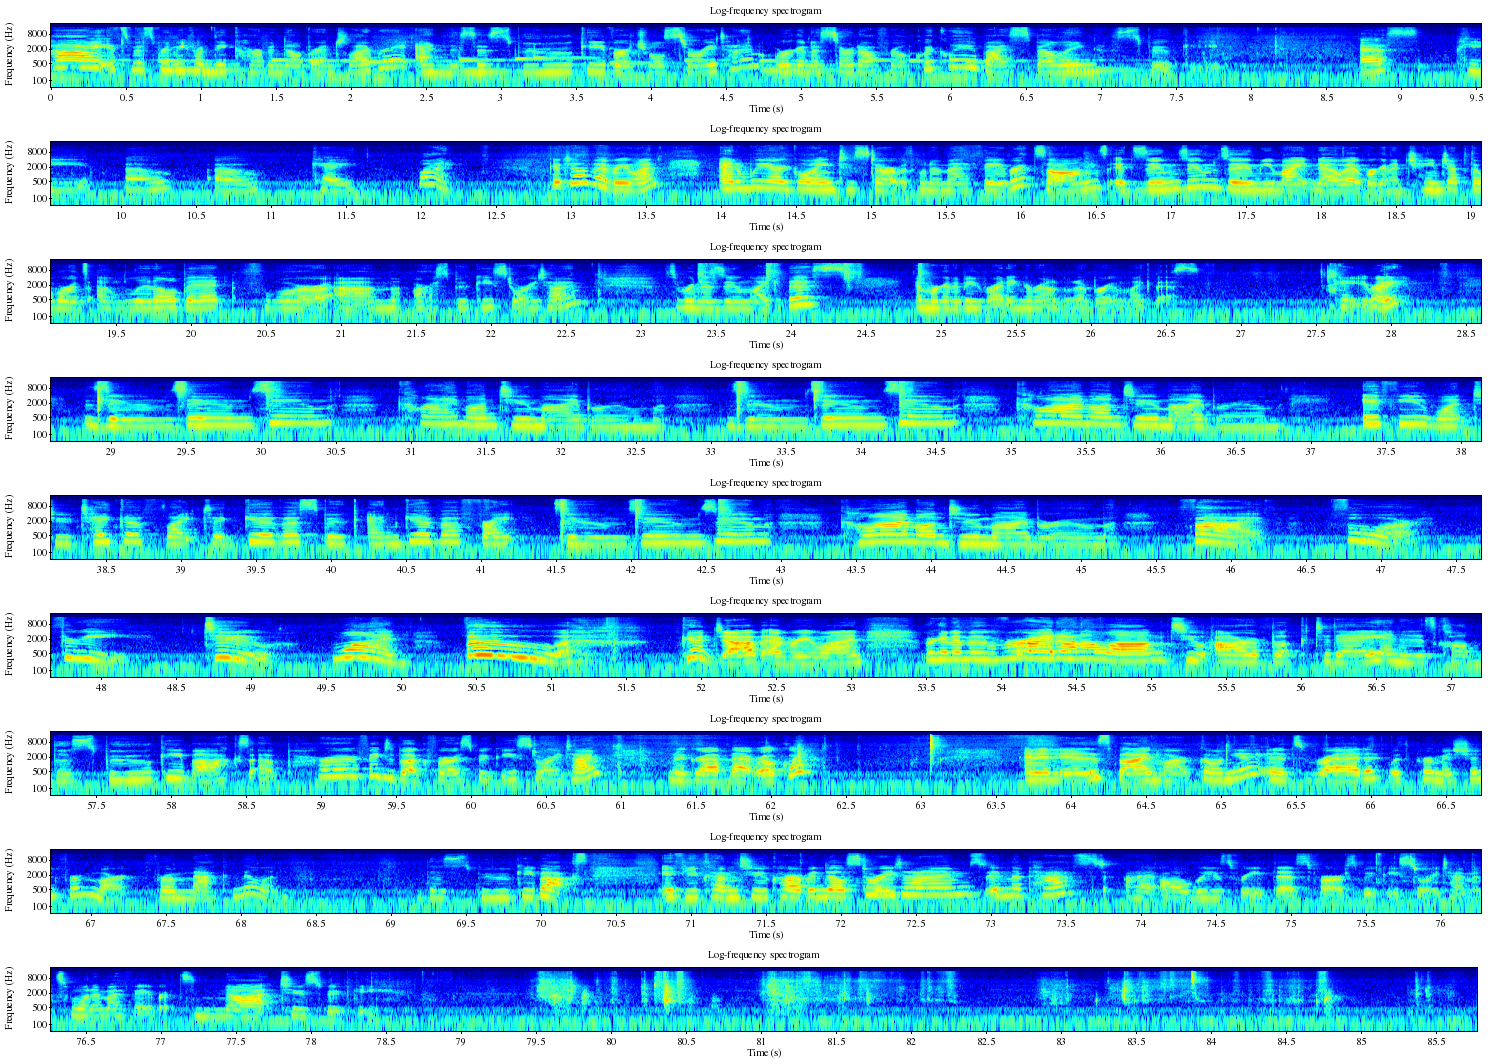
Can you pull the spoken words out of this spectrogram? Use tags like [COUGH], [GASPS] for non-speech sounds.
Hi, it's Miss Britney from the Carbondale Branch Library, and this is Spooky Virtual Storytime. We're going to start off real quickly by spelling spooky. S P O O K Y. Good job, everyone. And we are going to start with one of my favorite songs. It's Zoom, Zoom, Zoom. You might know it. We're going to change up the words a little bit for um, our spooky story time. So we're going to zoom like this, and we're going to be riding around on a broom like this. Okay, you ready? Zoom, zoom, zoom, climb onto my broom. Zoom, zoom, zoom, climb onto my broom. If you want to take a flight to give a spook and give a fright, zoom, zoom, zoom, climb onto my broom. Five, four, three, two, one, boo! [LAUGHS] Good job, everyone. We're to move right on along to our book today, and it is called The Spooky Box, a perfect book for a spooky story time. I'm to grab that real quick. And it is by Mark Gonyea, and it's read with permission from Mark from Macmillan. The Spooky Box. If you come to Carbondale story times in the past, I always read this for our spooky story time. It's one of my favorites. Not too spooky.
